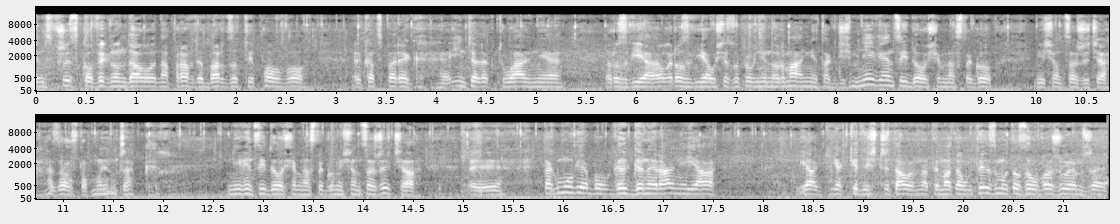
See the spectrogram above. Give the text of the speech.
Więc wszystko wyglądało naprawdę bardzo typowo. Kacperek intelektualnie rozwijał, rozwijał się zupełnie normalnie, tak gdzieś mniej więcej do 18 miesiąca życia. Zostaw moją czapkę. Mniej więcej do 18 miesiąca życia. Yy, Tak mówię, bo ge- generalnie ja jak, jak kiedyś czytałem na temat autyzmu, to zauważyłem, że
